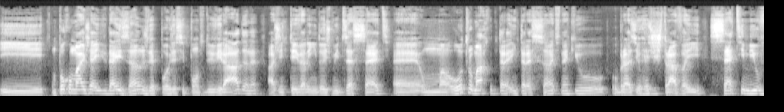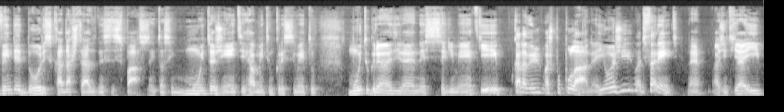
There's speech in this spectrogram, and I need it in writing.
E um pouco mais de, de 10 anos depois desse ponto de virada, né? A gente teve ali em 2017 é, uma, outro marco interessante, né? Que o, o Brasil registrava aí 7 mil vendedores cadastrados nesses espaços. Então, assim, muita gente, realmente um crescimento muito grande né, nesse segmento que cada vez mais popular, né? E hoje não é diferente, né? A gente aí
